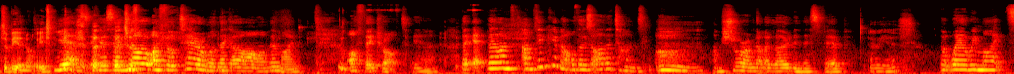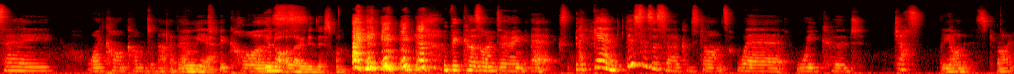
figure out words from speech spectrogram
to be annoyed. Yes, But- if you're saying, to- no, I feel terrible, and they go, oh, never mind. Off they trot, yeah. But, eh, but I'm, I'm thinking about all those other times. I'm sure I'm not alone in this fib. Oh yes, But where we might say, oh, I can't come to that oh, event Oh, yeah. because... you're not alone in this one. because I'm doing X. Again, this is a circumstance where we could just be honest, right?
